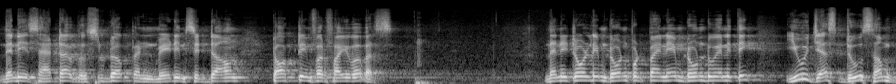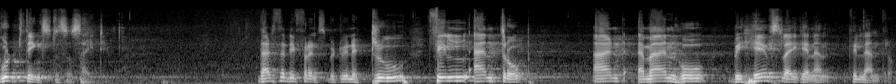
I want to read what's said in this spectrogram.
Then he sat up, stood up and made him sit down, talked to him for five hours. Then he told him, Don't put my name, don't do anything. You just do some good things to society. That's the difference between a true philanthrope and a man who behaves like a philanthrope.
